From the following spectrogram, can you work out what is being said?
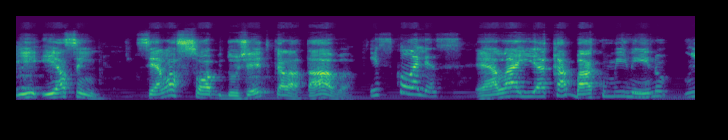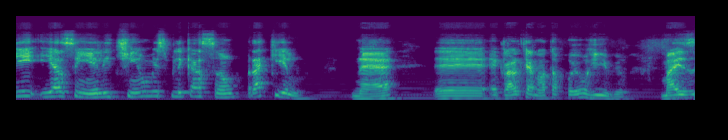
E, e assim, se ela sobe do jeito que ela tava. Escolhas. Ela ia acabar com o menino. E, e assim, ele tinha uma explicação para aquilo, né? É, é, claro que a nota foi horrível, mas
